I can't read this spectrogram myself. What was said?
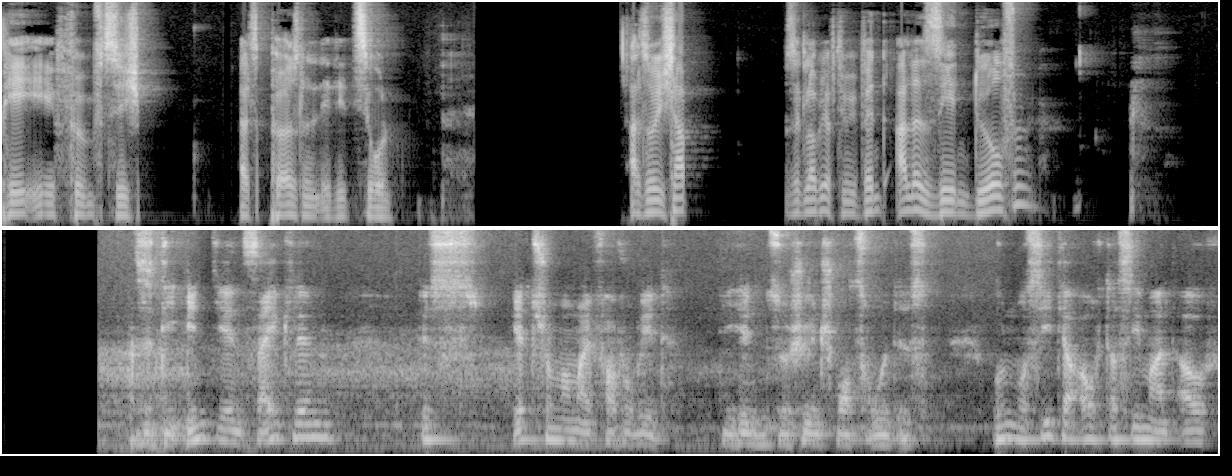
PE50 als Personal Edition. Also ich habe sie, glaube ich, auf dem Event alle sehen dürfen. Also die Indian Cyclone ist jetzt schon mal mein Favorit, die hinten so schön schwarz-rot ist. Und man sieht ja auch, dass jemand auf,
